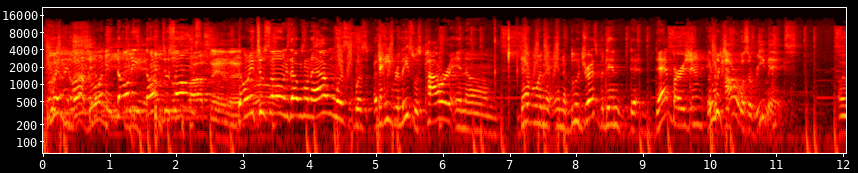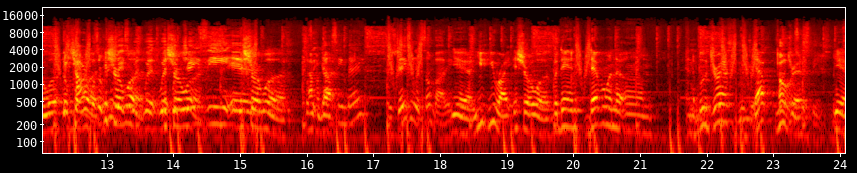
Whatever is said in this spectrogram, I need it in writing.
Wait, wait, oh, the only, the only, the only two songs, the only two songs that was on the album was was that he released was Power and um Devil in the in the Blue Dress. But then th- that version, it was Power just, was a remix. oh, it was, The it sure Power was a remix It sure was. with- with- sure with. Jay-Z It and- sure was. Was I it forgot. Yasin Bey? Was Jay Z and somebody. Yeah, you you right. It sure was. But then Devil in the um in the blue dress, that blue Oh, dress, Swizz Beatz. Yeah,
